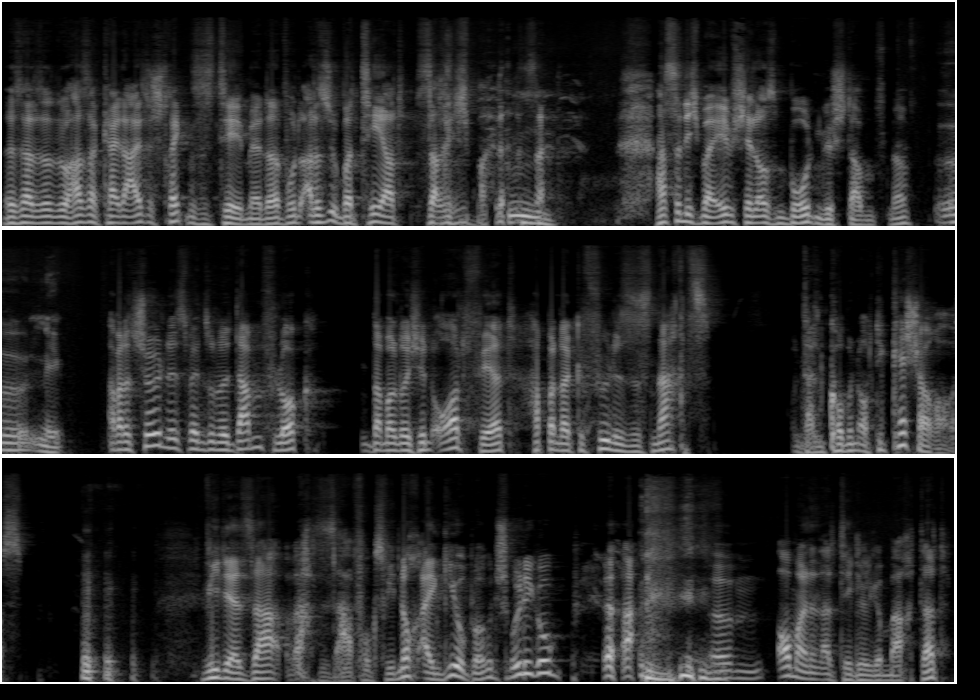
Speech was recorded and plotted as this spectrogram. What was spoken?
das ist also, du hast ja keine alte Streckensystem mehr. Da wurde alles überteert, sag ich mal. Halt- Hast du nicht mal eben schnell aus dem Boden gestampft, ne? Äh, nee. Aber das Schöne ist, wenn so eine Dampflok da mal durch den Ort fährt, hat man das Gefühl, es ist nachts. Und dann kommen auch die Kescher raus. Wie der Sa ach, Saarfuchs, wie noch ein Geoblog, Entschuldigung, ähm, auch mal einen Artikel gemacht hat.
